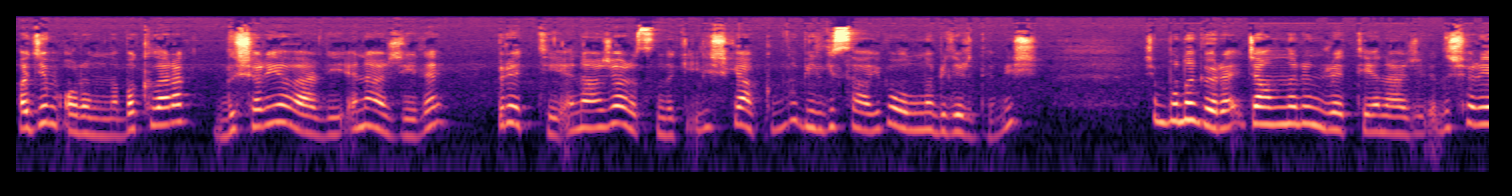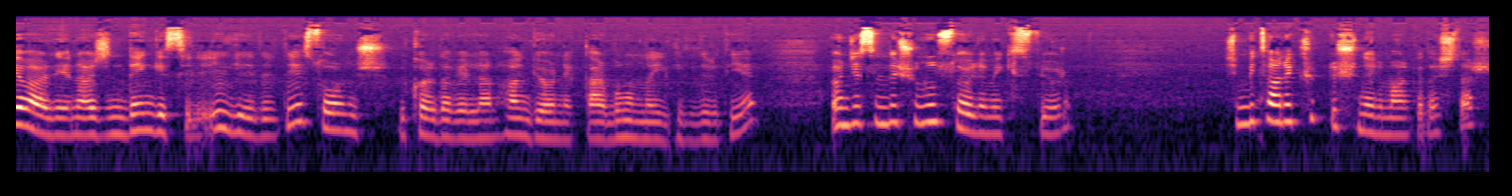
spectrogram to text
hacim oranına bakılarak dışarıya verdiği enerjiyle ürettiği enerji arasındaki ilişki hakkında bilgi sahibi olunabilir demiş. Şimdi buna göre canlıların ürettiği enerjiyle dışarıya verdiği enerjinin dengesiyle ilgilidir diye sormuş yukarıda verilen hangi örnekler bununla ilgilidir diye. Öncesinde şunu söylemek istiyorum. Şimdi bir tane küp düşünelim arkadaşlar.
